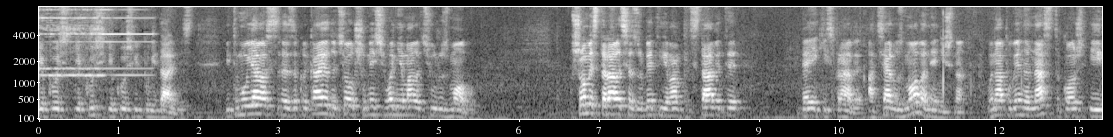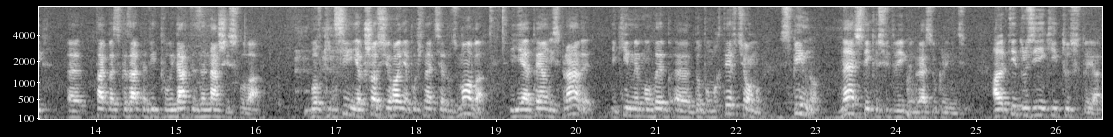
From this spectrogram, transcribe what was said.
якусь, якусь, якусь відповідальність. І тому я вас е, закликаю до цього, щоб ми сьогодні мали цю розмову. Що ми старалися зробити, я вам представити деякі справи. А ця розмова нинішня, вона повинна нас також і, е, так би сказати, відповідати за наші слова. Бо в кінці, якщо сьогодні почнеться розмова і є певні справи, які ми могли б е, допомогти в цьому спільно, не стільки світовий конгрес українців, але ті друзі, які тут стоять,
